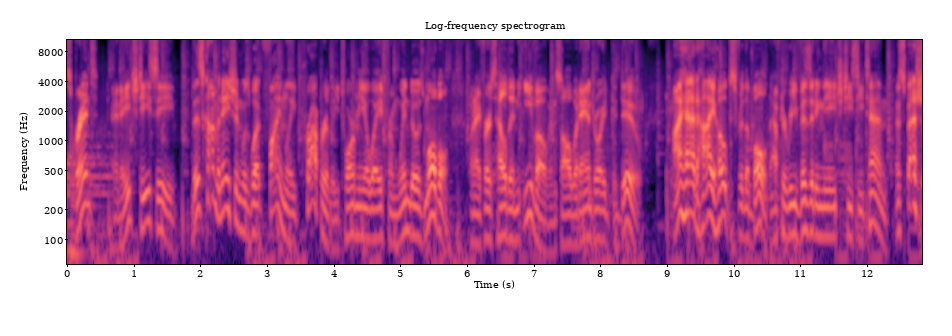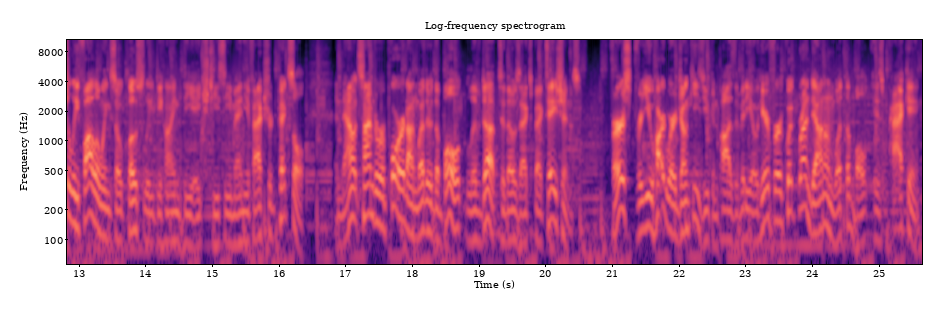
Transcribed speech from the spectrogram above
Sprint and HTC. This combination was what finally properly tore me away from Windows Mobile when I first held an Evo and saw what Android could do. I had high hopes for the Bolt after revisiting the HTC 10, especially following so closely behind the HTC manufactured Pixel. And now it's time to report on whether the Bolt lived up to those expectations. First, for you hardware junkies, you can pause the video here for a quick rundown on what the Bolt is packing.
